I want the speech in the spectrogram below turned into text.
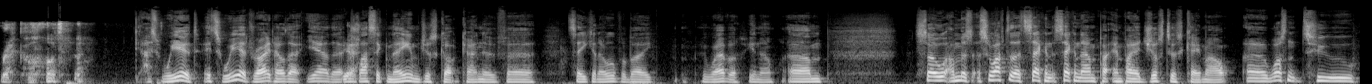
record. That's weird. It's weird, right? How that yeah, that Yeah. classic name just got kind of uh, taken over by whoever, you know. Um, so I'm so after that second second Empire, Empire Justice came out, uh, wasn't too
